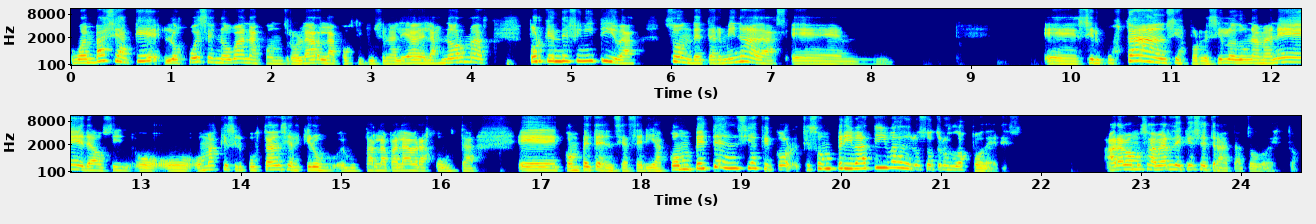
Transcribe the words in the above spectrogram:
o en base a qué los jueces no van a controlar la constitucionalidad de las normas, porque en definitiva son determinadas eh, eh, circunstancias, por decirlo de una manera, o, más que circunstancias, les quiero buscar la palabra justa, eh, competencia sería, competencia que, que son privativas de los otros dos poderes. Ahora vamos a ver de qué se trata todo esto.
